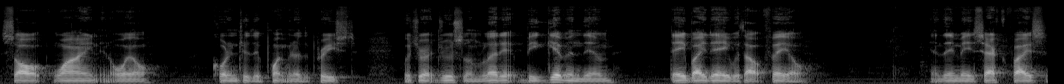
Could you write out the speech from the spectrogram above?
salt, wine, and oil, according to the appointment of the priest, which are at Jerusalem, let it be given them day by day without fail. And they made sacrifice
